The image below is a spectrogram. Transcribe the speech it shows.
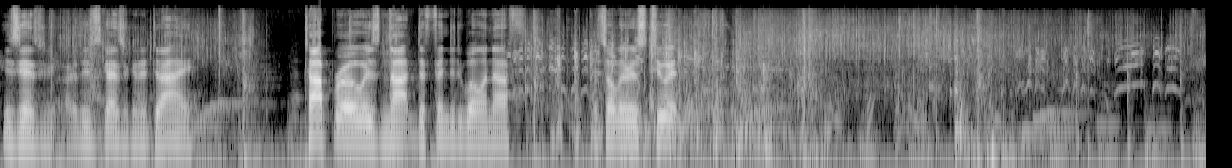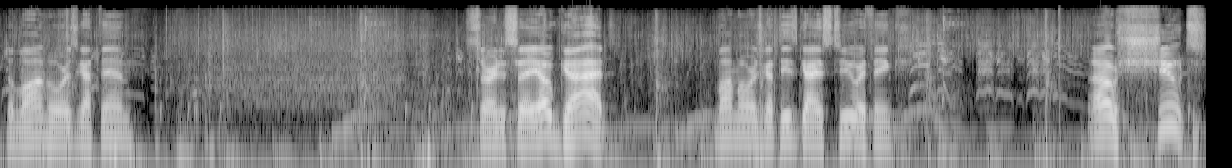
these guys, are these guys are gonna die. Top row is not defended well enough. That's all there is to it. The lawnmower's got them. Sorry to say. Oh, God. Lawnmower's got these guys, too, I think. Oh, shoot.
